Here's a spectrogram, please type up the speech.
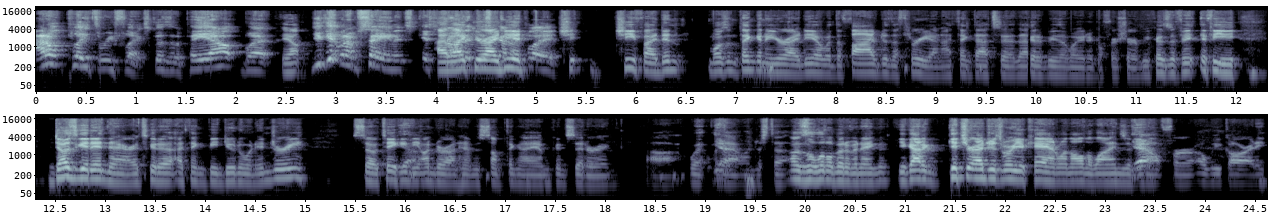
I don't play three flex because of the payout, but yeah, you get what I'm saying. It's, it's I like your idea, Chief. I didn't wasn't thinking of your idea with the five to the three, and I think that's a, that's going to be the way to go for sure. Because if he, if he does get in there, it's going to I think be due to an injury. So taking yeah. the under on him is something I am considering uh, with, with yeah. that one. Just to, was a little bit of an angle. You got to get your edges where you can when all the lines have yeah. been out for a week already.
